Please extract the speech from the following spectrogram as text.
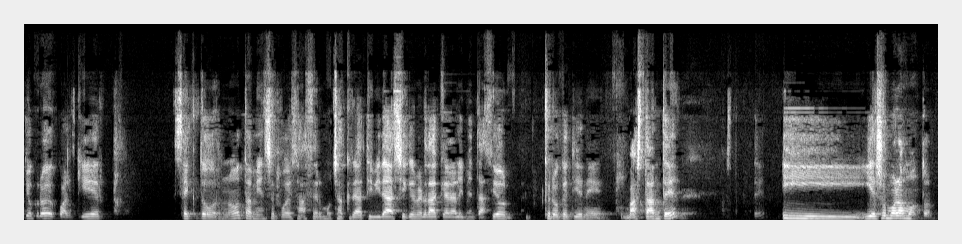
yo creo que cualquier sector, ¿no? También se puede hacer mucha creatividad. Sí que es verdad que la alimentación creo que tiene bastante. Y, y, eso mola un montón.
